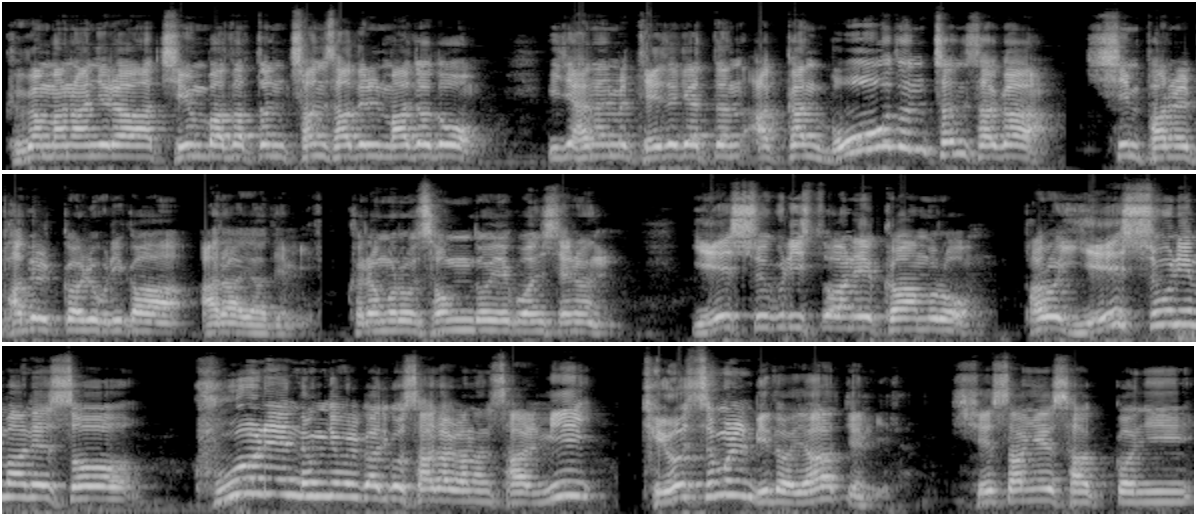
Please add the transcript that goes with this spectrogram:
그것만 아니라 지음받았던 천사들마저도 이제 하나님을 대적했던 악한 모든 천사가 심판을 받을 걸 우리가 알아야 됩니다. 그러므로 성도의 권세는 예수 그리스도 안에 거함으로 바로 예수님 안에서 구원의 능력을 가지고 살아가는 삶이 되었음을 믿어야 됩니다. 세상에 사건이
